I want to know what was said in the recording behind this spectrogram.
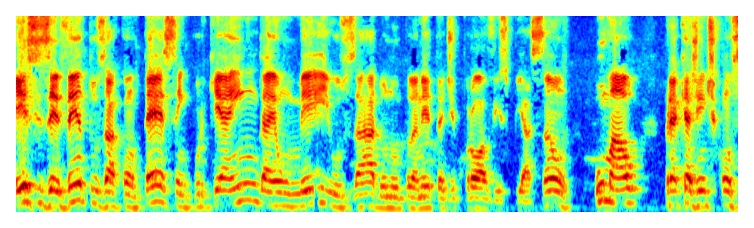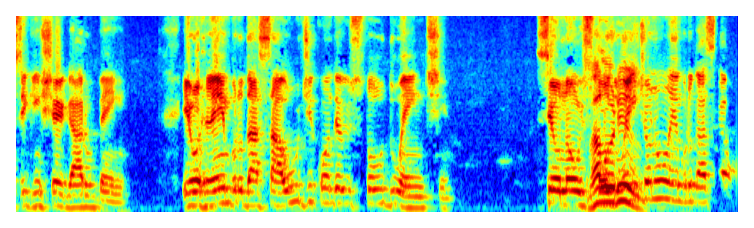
Esses eventos acontecem porque ainda é um meio usado no planeta de prova e expiação o mal para que a gente consiga enxergar o bem. Eu lembro da saúde quando eu estou doente. Se eu não estou valorizo. doente, eu não lembro da saúde.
